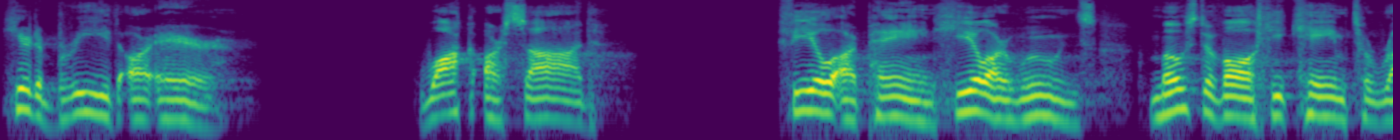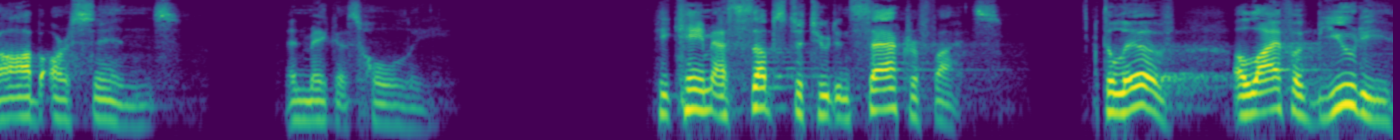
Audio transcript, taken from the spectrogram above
here to breathe our air, walk our sod feel our pain, heal our wounds. Most of all, he came to rob our sins and make us holy. He came as substitute and sacrifice to live a life of beauty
